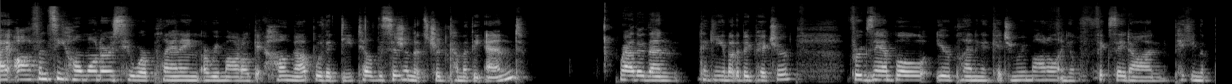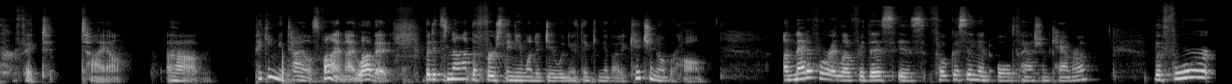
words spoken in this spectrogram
I often see homeowners who are planning a remodel get hung up with a detailed decision that should come at the end rather than thinking about the big picture. For example, you're planning a kitchen remodel and you'll fixate on picking the perfect tile. Um, picking a tile is fun. I love it. But it's not the first thing you want to do when you're thinking about a kitchen overhaul. A metaphor I love for this is focusing an old fashioned camera. Before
